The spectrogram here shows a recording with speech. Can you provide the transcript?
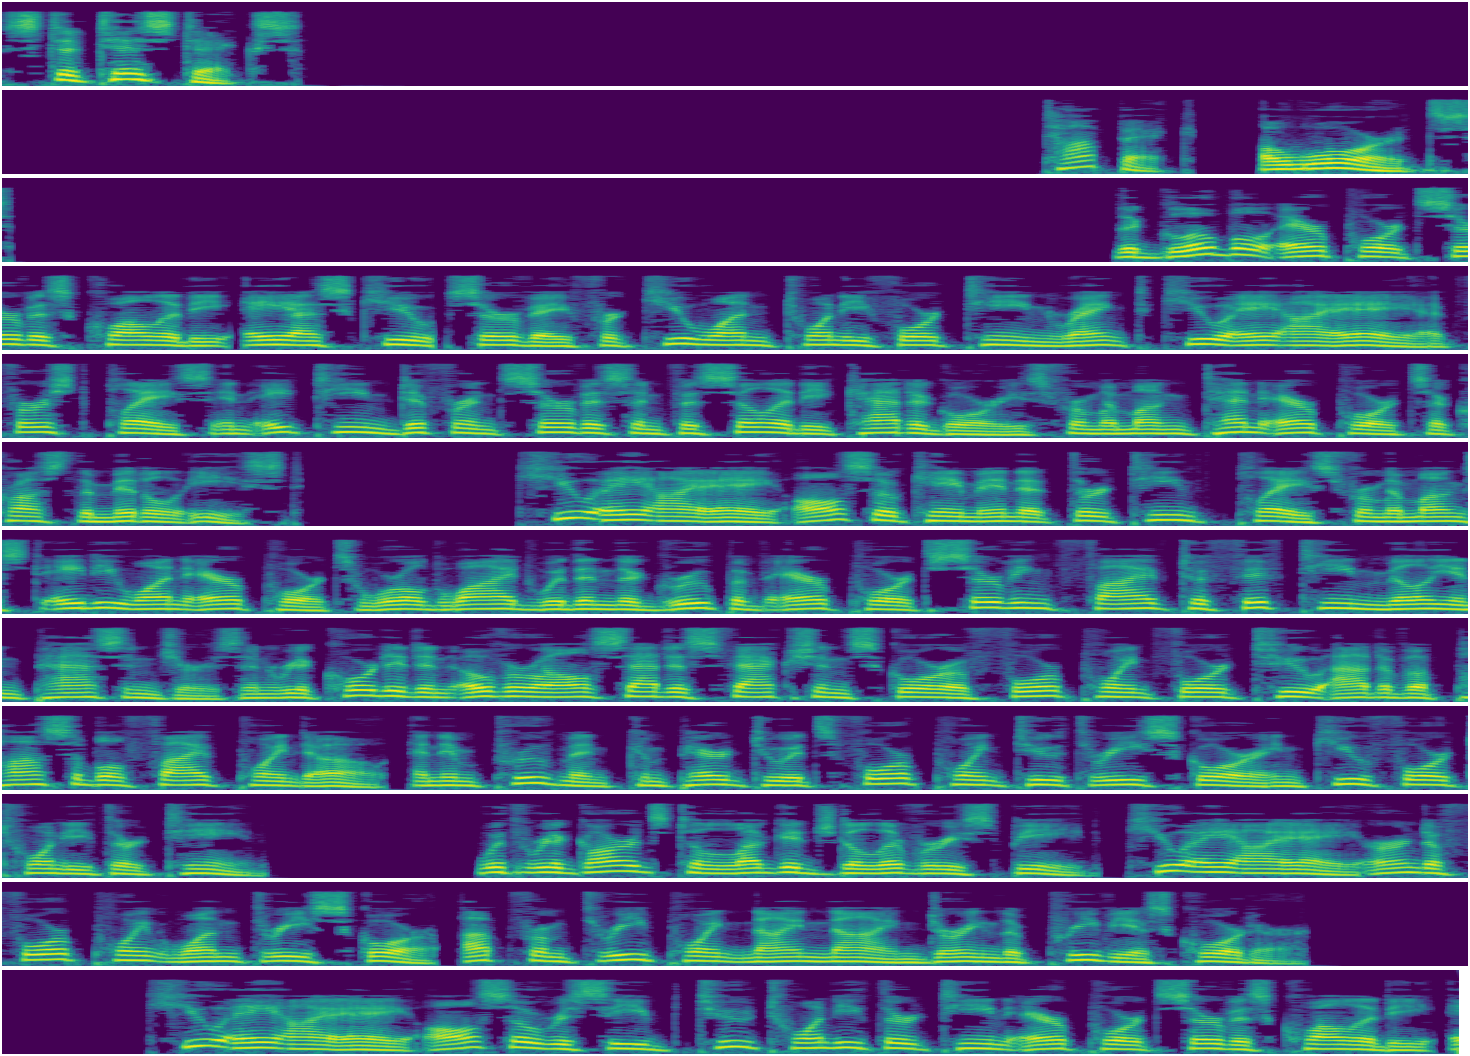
Statistics Awards The Global Airport Service Quality survey for Q1 2014 ranked QAIA at first place in 18 different service and facility categories from among 10 airports across the Middle East. QAIA also came in at 13th place from amongst 81 airports worldwide within the group of airports serving 5 to 15 million passengers and recorded an overall satisfaction score of 4.42 out of a possible 5.0, an improvement compared to its 4.23 score in Q4 2013. With regards to luggage delivery speed, QAIA earned a 4.13 score, up from 3.99 during the previous quarter. QAIA also received two 2013 Airport Service Quality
